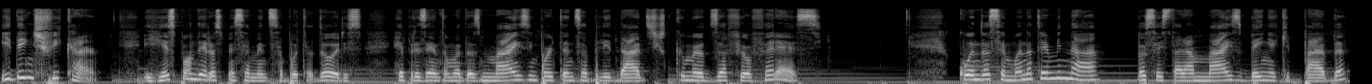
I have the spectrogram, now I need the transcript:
Identificar e responder aos pensamentos sabotadores representa uma das mais importantes habilidades que o meu desafio oferece. Quando a semana terminar, você estará mais bem equipada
